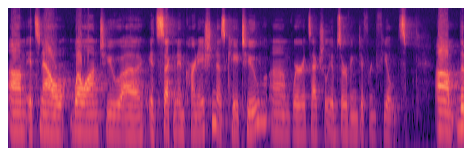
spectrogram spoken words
Um, it's now well on to uh, its second incarnation as K2, um, where it's actually observing different fields. Um, the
